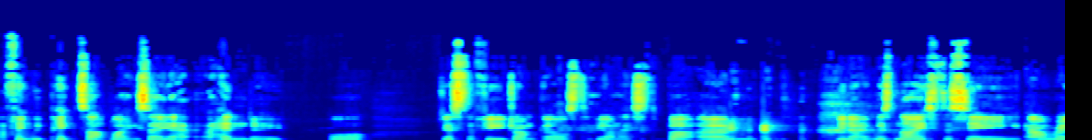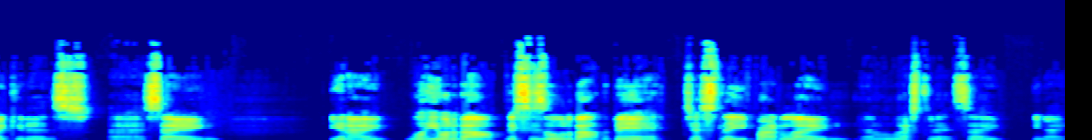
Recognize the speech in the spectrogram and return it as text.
I think we picked up, like you say, a, a hen do or just a few drunk girls, to be honest. But um, you know, it was nice to see our regulars uh, saying, you know, what are you on about? This is all about the beer. Just leave Brad alone and all the rest of it. So, you know,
